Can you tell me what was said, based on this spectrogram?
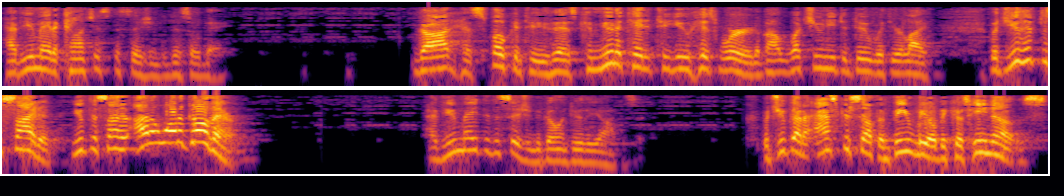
have you made a conscious decision to disobey? God has spoken to you, He has communicated to you His Word about what you need to do with your life. But you have decided, you've decided, I don't want to go there. Have you made the decision to go and do the opposite? But you've got to ask yourself and be real because He knows.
